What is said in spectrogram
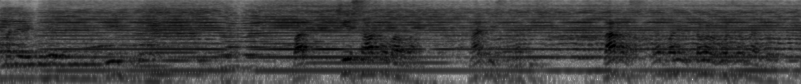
મને આઈડિયા લઈ લીધી બા ચીસ આપો બાબા માચીસ માચીસ બાબા એ ફરી તમારે ગોઠવ નાખો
